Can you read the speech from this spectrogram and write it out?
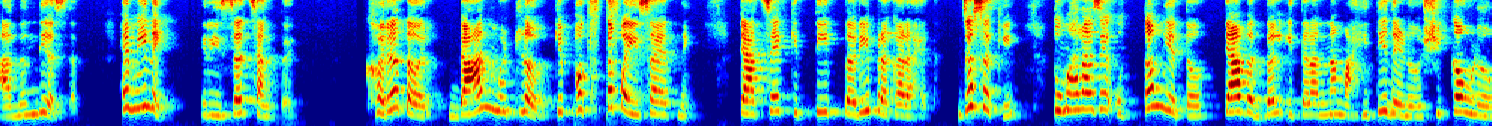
आनंदी असतात. हे मी नाही रिसर्च सांगतोय. खरं तर दान म्हटलं की फक्त पैसा येत नाही. त्याचे कितीतरी प्रकार आहेत. जसं की तुम्हाला जे उत्तम येतं त्याबद्दल इतरांना माहिती देणं शिकवणं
